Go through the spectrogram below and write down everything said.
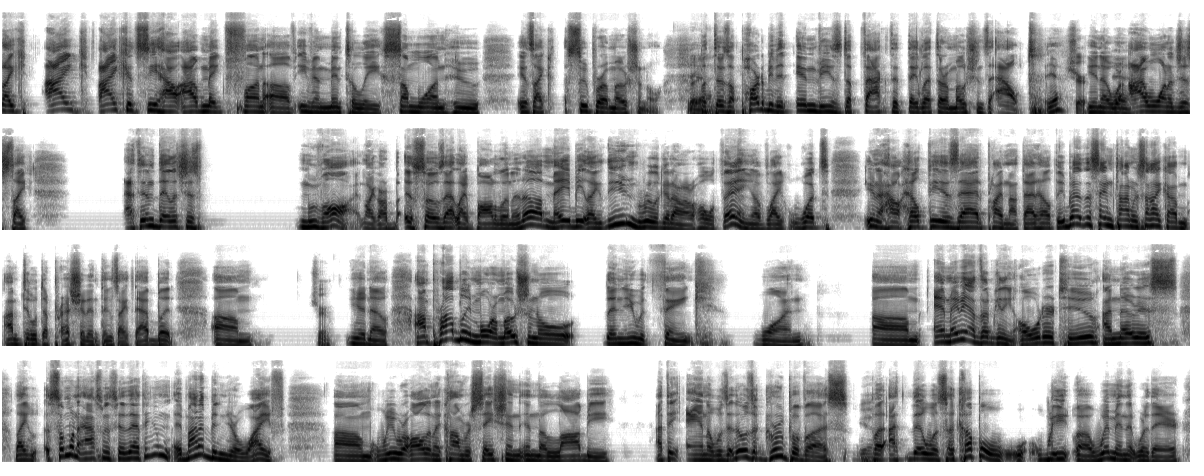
like I I could see how I would make fun of even mentally someone who is like super emotional, but there's a part of me that envies the fact that they let their emotions out. yeah. sure. You know, where Yeah. I want to just like at the end of the day, let's just move on. Like, our, so is that like bottling it up? Maybe like you can really get on a whole thing of like what's you know how healthy is that? Probably not that healthy, but at the same time, it's not like I'm I'm dealing with depression and things like that. But um, Sure. you know, I'm probably more emotional than you would think. One. Um, and maybe as I'm getting older too, I notice like someone asked me other day, I think it might have been your wife. Um, we were all in a conversation in the lobby. I think Anna was there was a group of us, Yeah. but I, there was a couple we uh, women that were there,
